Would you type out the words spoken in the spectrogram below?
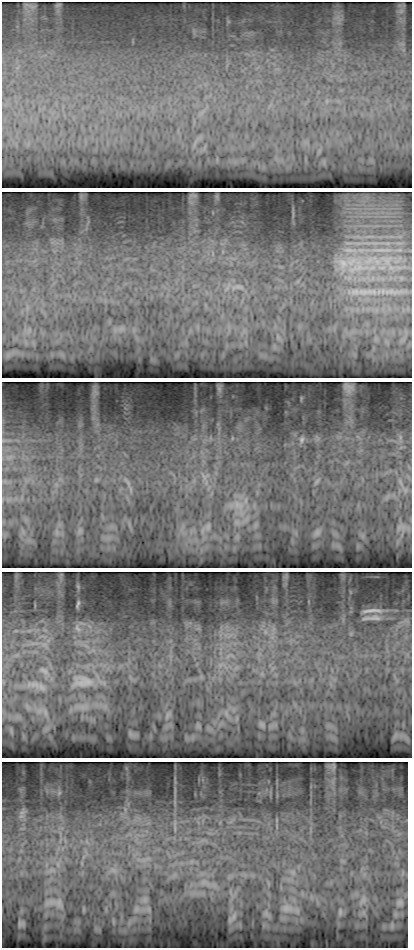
preseason. It's hard to believe that in the nation with a school like Davidson could be preseason number one. With some of the other players, Fred Hetzel, uh, Fred Terry Holland. Yeah, Fred was uh, Terry was the first recruit that Lefty ever had. Fred Hetzel was the first really big time recruit that he had. Both of them uh, set Lefty up.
